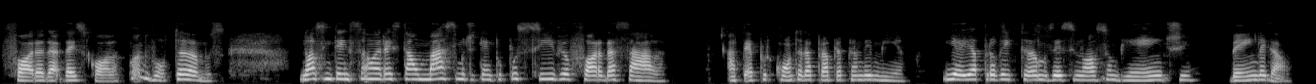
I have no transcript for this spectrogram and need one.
fora da, da, escola. Quando voltamos, Nossa intenção era estar o máximo de tempo possível fora da sala, até por conta da própria pandemia. E aí aproveitamos esse nosso ambiente bem legal.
